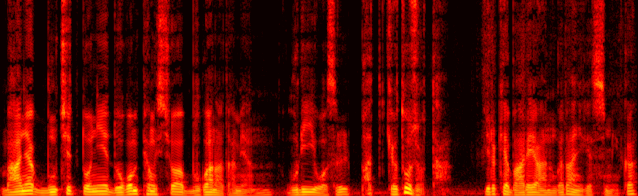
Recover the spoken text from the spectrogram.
만약 뭉칫돈이 노건평 씨와 무관하다면 우리 옷을 벗겨도 좋다. 이렇게 말해야 하는 것 아니겠습니까?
